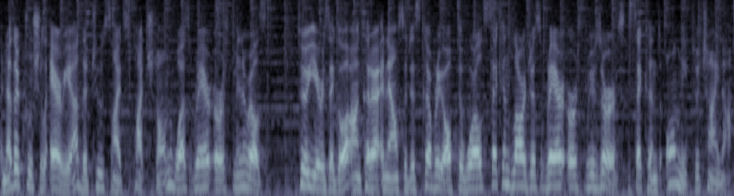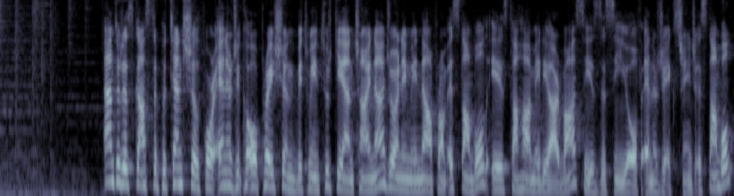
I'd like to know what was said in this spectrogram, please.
Another crucial area the two sides touched on was rare earth minerals. Two years ago, Ankara announced the discovery of the world's second largest rare earth reserves, second only to China. And to discuss the potential for energy cooperation between Turkey and China, joining me now from Istanbul is Taha Meli Arvas. He is the CEO of Energy Exchange Istanbul.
